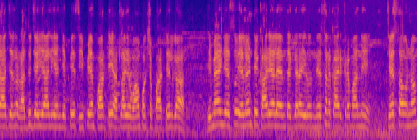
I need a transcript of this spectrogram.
ఛార్జీలను రద్దు చేయాలి అని చెప్పి సిపిఎం పార్టీ అట్లాగే వామపక్ష పార్టీలుగా డిమాండ్ చేస్తూ ఎల్ఎన్టీ కార్యాలయం దగ్గర ఈరోజు నిరసన కార్యక్రమాన్ని చేస్తూ ఉన్నాం.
